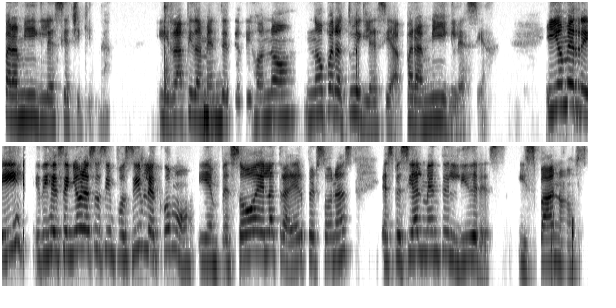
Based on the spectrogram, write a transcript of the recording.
para mi iglesia chiquita. Y rápidamente Dios dijo, no, no para tu iglesia, para mi iglesia. Y yo me reí y dije, Señor, eso es imposible, ¿cómo? Y empezó Él a traer personas, especialmente líderes hispanos,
